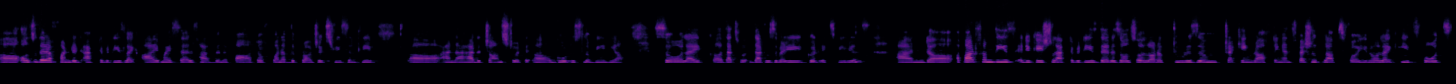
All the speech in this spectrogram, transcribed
Uh, also, there are funded activities like I myself have been a part of one of the projects recently, uh, and I had a chance to uh, go to Slovenia. So, like uh, that's that was a very good experience. And uh, apart from these educational activities, there is also a lot of tourism, trekking, rafting, and special clubs for you know like eat sports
